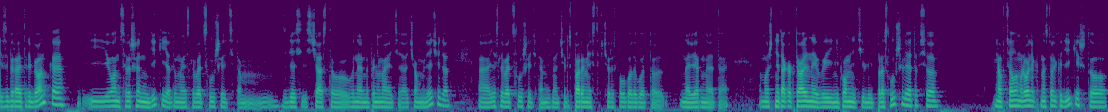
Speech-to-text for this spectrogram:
и забирает ребенка, и он совершенно дикий. Я думаю, если вы это слушаете там здесь и сейчас, то вы, наверное, понимаете, о чем речь идет. А если вы это слушаете, там, не знаю, через пару месяцев, через полгода, год, то, наверное, это может не так актуально, и вы не помните или прослушали это все. А в целом ролик настолько дикий, что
